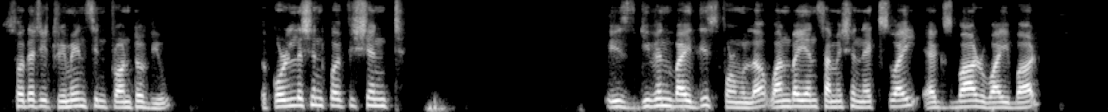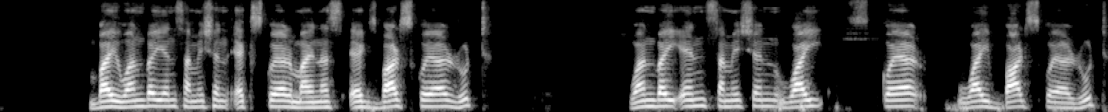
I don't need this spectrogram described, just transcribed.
so that it remains in front of you. The correlation coefficient is given by this formula 1 by n summation xy x bar y bar by 1 by n summation x square minus x bar square root 1 by n summation y square y bar square root.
